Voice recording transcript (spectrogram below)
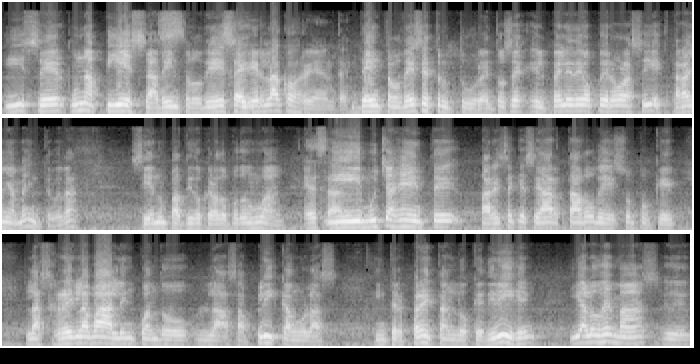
y ser una pieza dentro de ese Seguir la corriente. dentro de esa estructura. Entonces el PLD operó así extrañamente, ¿verdad? Siendo un partido creado por Don Juan. Exacto. Y mucha gente parece que se ha hartado de eso porque las reglas valen cuando las aplican o las interpretan los que dirigen y a los demás eh,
